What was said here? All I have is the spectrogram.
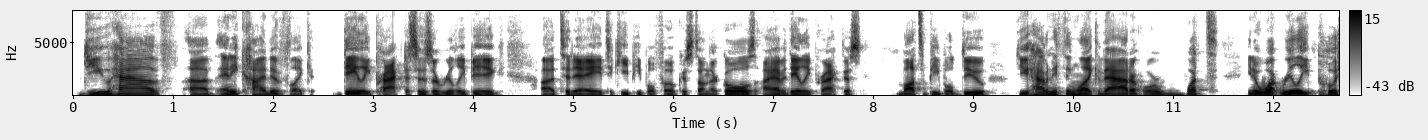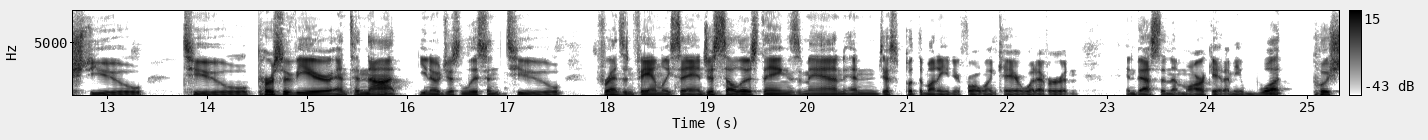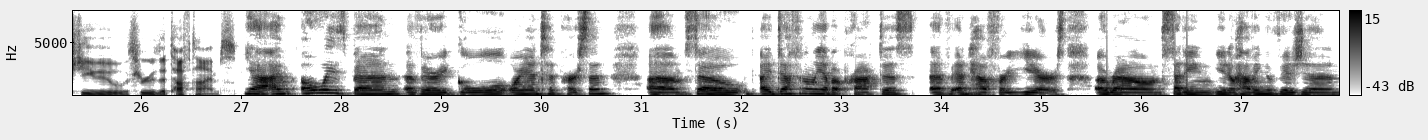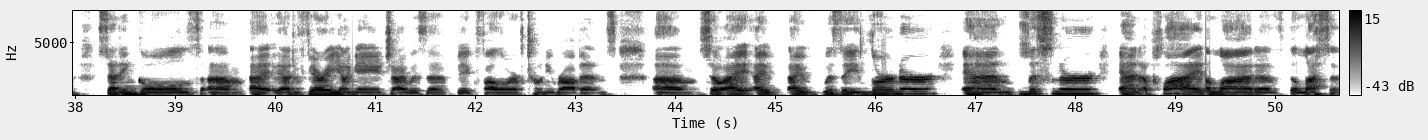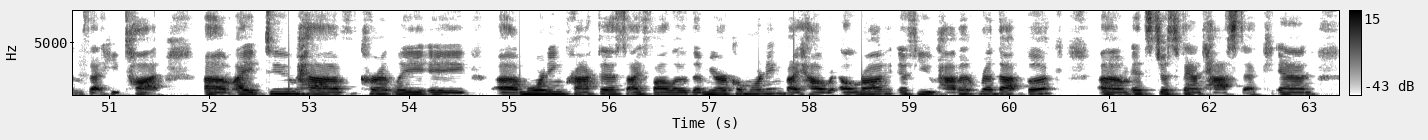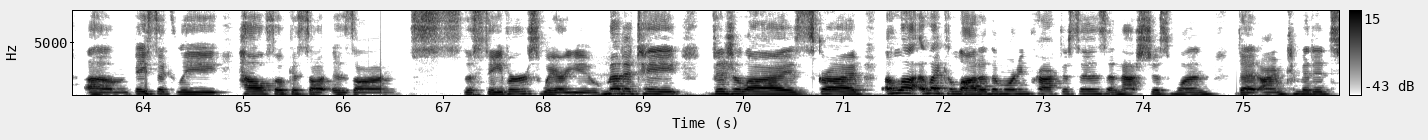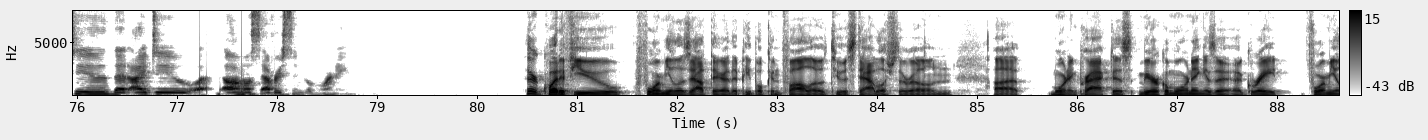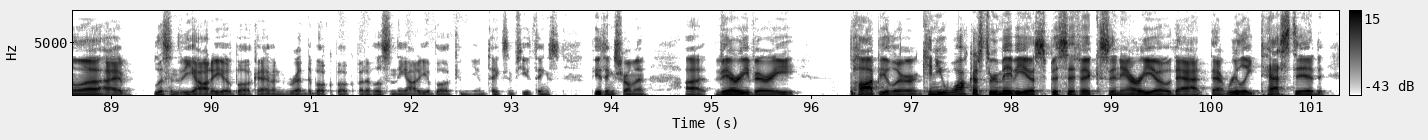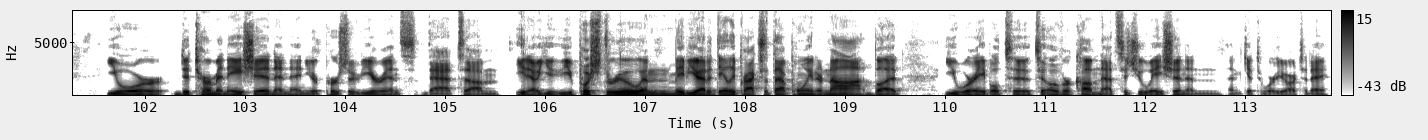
Do you have uh, any kind of like daily practices are really big uh, today to keep people focused on their goals? I have a daily practice. Lots of people do do you have anything like that or, or what you know what really pushed you to persevere and to not you know just listen to friends and family saying just sell those things man and just put the money in your 401k or whatever and invest in the market i mean what pushed you through the tough times? Yeah, I've always been a very goal oriented person. Um, so I definitely have a practice and have for years around setting, you know, having a vision, setting goals. Um, I, at a very young age, I was a big follower of Tony Robbins. Um, so I, I, I was a learner and listener and applied a lot of the lessons that he taught. Um, I do have currently a uh, morning practice. I follow the Miracle Morning by Hal Elrod. If you haven't read that book, um, it's just fantastic. And um, basically, Hal focus is on the savers where you meditate, visualize, scribe, a lot like a lot of the morning practices. And that's just one that I'm committed to that I do almost every single morning. There are quite a few formulas out there that people can follow to establish their own uh, morning practice. Miracle Morning is a, a, great formula. I've listened to the audiobook. I haven't read the book book, but I've listened to the audiobook and you know, take some few things, few things from it. Uh, very, very popular. Can you walk us through maybe a specific scenario that that really tested your determination and, and your perseverance that um, you know you, you pushed through and maybe you had a daily practice at that point or not, but you were able to to overcome that situation and and get to where you are today?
